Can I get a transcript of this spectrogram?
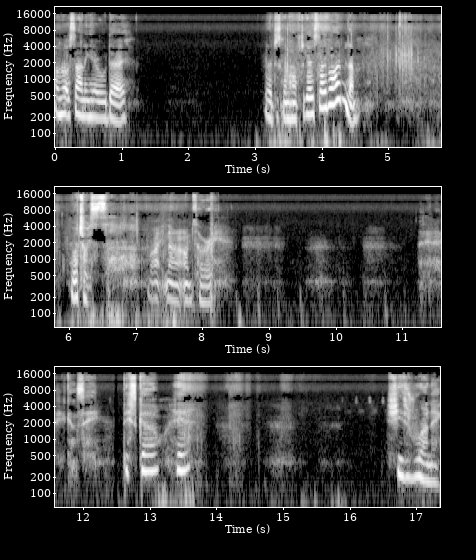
I'm not standing here all day. They're just going to have to go slow behind me then. Your choice. Right now, I'm sorry. I don't know if you can see. This girl here, she's running.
